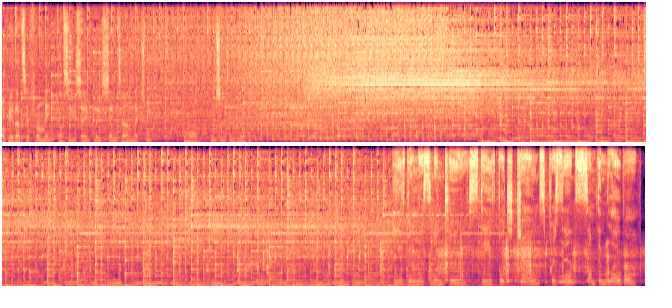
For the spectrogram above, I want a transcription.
Okay, that's it from me. I'll see you same place, same time next week for more from Something Global. Jones presents Something Global.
